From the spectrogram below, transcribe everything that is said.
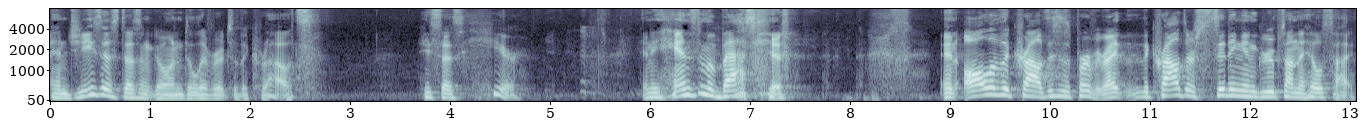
And Jesus doesn't go and deliver it to the crowds. He says, Here. And he hands them a basket. And all of the crowds, this is perfect, right? The crowds are sitting in groups on the hillside.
